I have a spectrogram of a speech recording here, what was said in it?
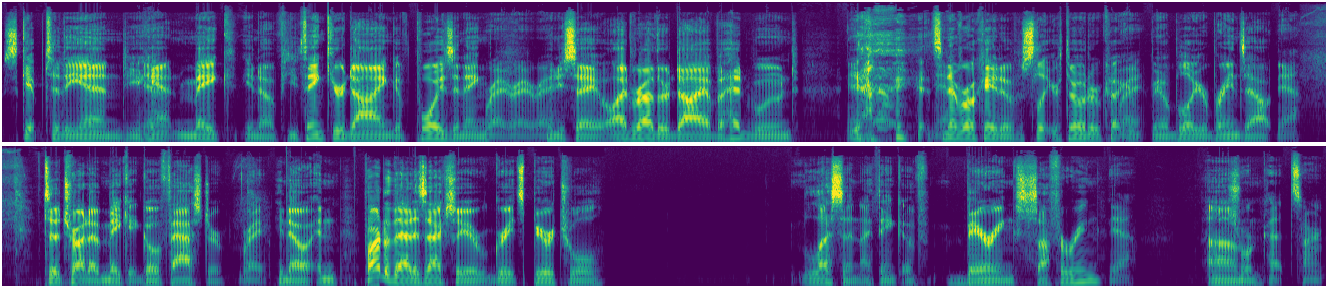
skip to the end. You Yeah. can't make you know if you think you're dying of poisoning, Right, right, right. and you say, well, I'd rather die of a head wound. Yeah. it's Yeah. never okay to slit your throat or cut Right. your, you know, blow your brains out Yeah. to try to make it go faster. Right. You know, and part of that is actually a great spiritual lesson, I think, of bearing suffering. Yeah. Shortcuts aren't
